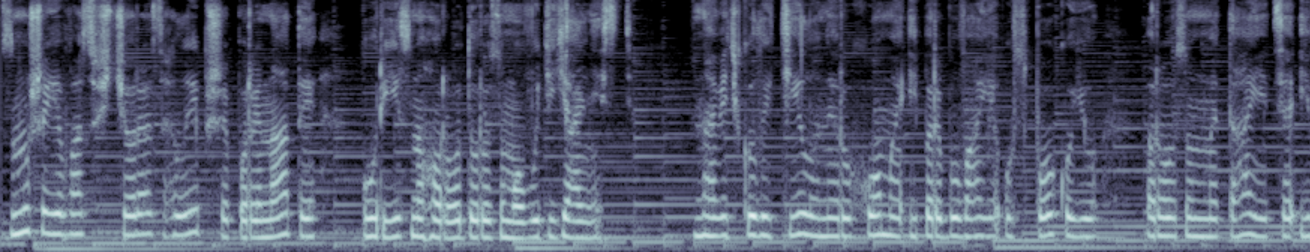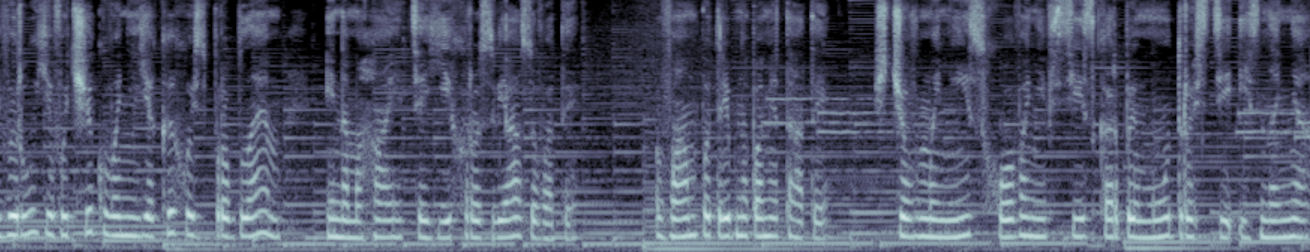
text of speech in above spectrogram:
змушує вас щораз глибше поринати у різного роду розумову діяльність. Навіть коли тіло нерухоме і перебуває у спокою, розум метається і вирує в очікуванні якихось проблем і намагається їх розв'язувати. Вам потрібно пам'ятати, що в мені сховані всі скарби мудрості і знання.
